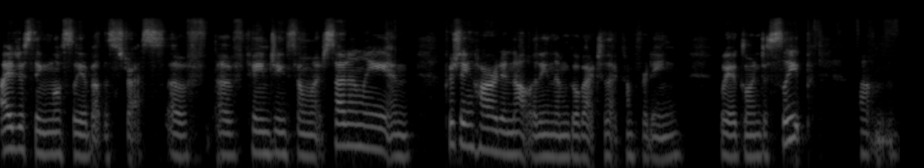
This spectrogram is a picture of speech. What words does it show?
I just think mostly about the stress of of changing so much suddenly and pushing hard and not letting them go back to that comforting way of going to sleep. Um,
